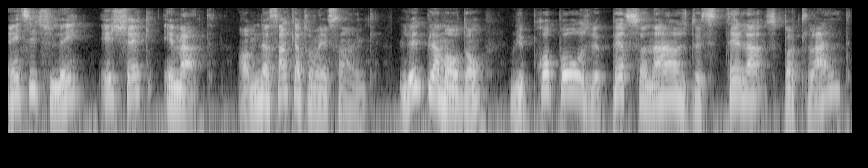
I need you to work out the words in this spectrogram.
intitulée Échec et maths en 1985. Luc Plamondon lui propose le personnage de Stella Spotlight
